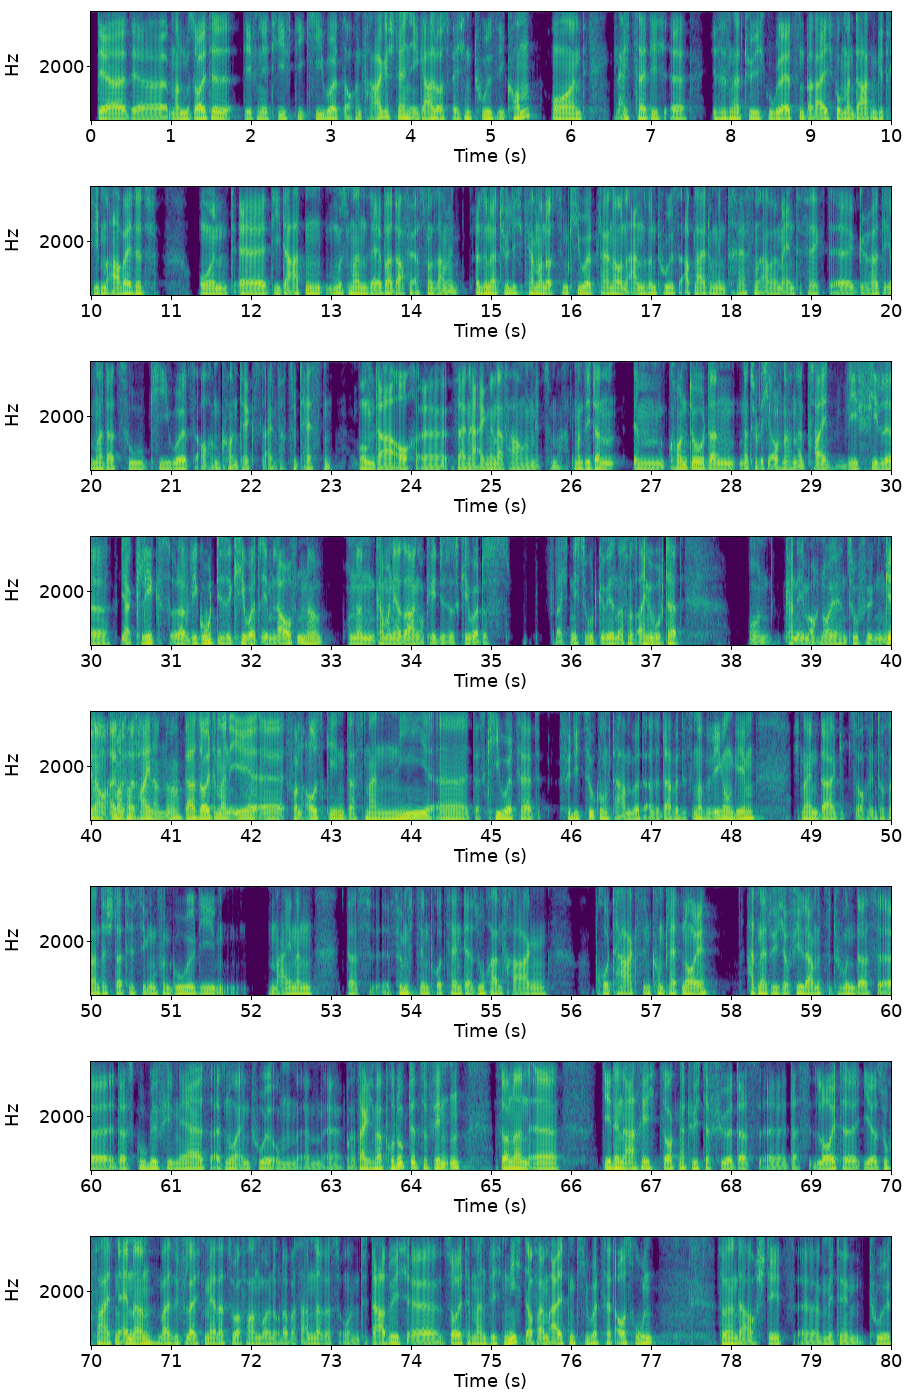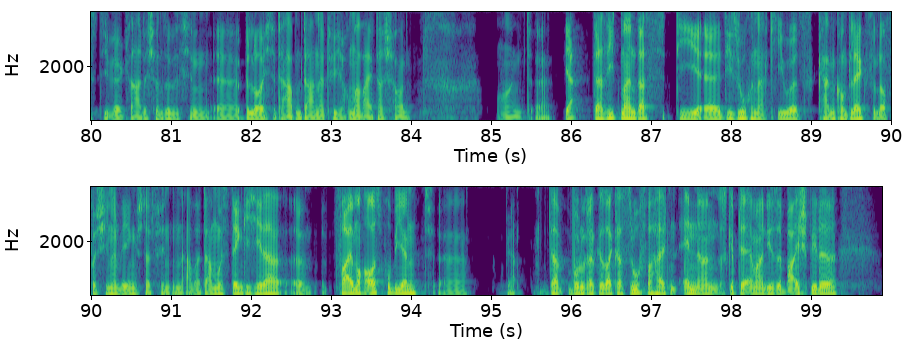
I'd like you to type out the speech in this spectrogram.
der, der, man sollte definitiv die Keywords auch in Frage stellen, egal aus welchem Tool sie kommen. Und gleichzeitig äh, ist es natürlich Google Ads ein Bereich, wo man datengetrieben arbeitet. Und äh, die Daten muss man selber dafür erstmal sammeln. Also natürlich kann man aus dem Keyword Planner und anderen Tools Ableitungen treffen, aber im Endeffekt äh, gehört immer dazu, Keywords auch im Kontext einfach zu testen um da auch äh, seine eigenen Erfahrungen mitzumachen. Man sieht dann im Konto dann natürlich auch nach einer Zeit, wie viele ja, Klicks oder wie gut diese Keywords eben laufen. Ne? Und dann kann man ja sagen, okay, dieses Keyword ist vielleicht nicht so gut gewesen, dass man es eingebucht hat und kann eben auch neue hinzufügen. Genau, also verfeinern. Das, ne? Da sollte man eh äh, von ausgehen, dass man nie äh, das Keyword-Set für die Zukunft haben wird. Also da wird es immer Bewegung geben. Ich meine, da gibt es auch interessante Statistiken von Google, die meinen, dass 15 äh, Prozent der Suchanfragen pro Tag sind komplett neu. Hat natürlich auch viel damit zu tun, dass, äh, dass Google viel mehr ist als nur ein Tool, um, ähm, äh, sage ich mal, Produkte zu finden, sondern äh, jede Nachricht sorgt natürlich dafür, dass, äh, dass Leute ihr Suchverhalten ändern, weil sie vielleicht mehr dazu erfahren wollen oder was anderes. Und dadurch äh, sollte man sich nicht auf einem alten Keyword-Set ausruhen, sondern da auch stets äh, mit den Tools, die wir gerade schon so ein bisschen äh, beleuchtet haben, da natürlich auch immer weiterschauen. Und äh, ja, da sieht man, dass die, äh, die Suche nach Keywords kann komplex und auf verschiedenen Wegen stattfinden. Aber da muss, denke ich, jeder äh, vor allem auch ausprobieren. Äh, ja. Da, wo du gerade gesagt hast, Suchverhalten ändern. Es gibt ja immer diese Beispiele,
